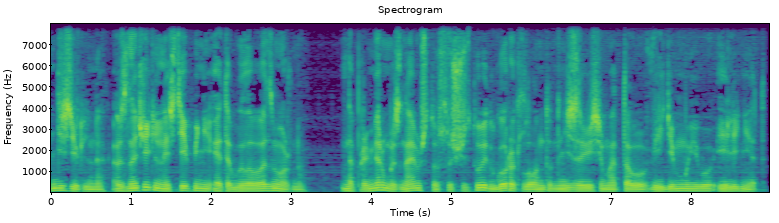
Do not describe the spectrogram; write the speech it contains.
Действительно, в значительной степени это было возможно. Например, мы знаем, что существует город Лондон, независимо от того, видим мы его или нет.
